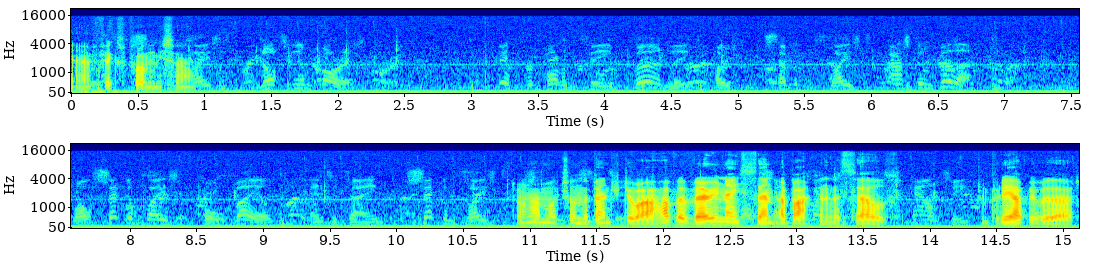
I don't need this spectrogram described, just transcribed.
Yeah, fix problem myself. Don't have much on the bench, do I? I have a very nice centre back in Lascelles. I'm pretty happy with that.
